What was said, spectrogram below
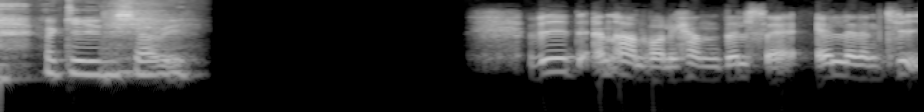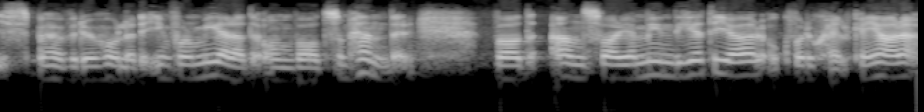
Okej, nu kör vi. Vid en allvarlig händelse eller en kris behöver du hålla dig informerad om vad som händer, vad ansvariga myndigheter gör och vad du själv kan göra.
